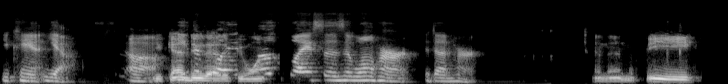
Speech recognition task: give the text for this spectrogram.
you can't. Yeah. Uh, You can do that place- if you want. Places, it won't hurt. It doesn't hurt. And then the fee,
